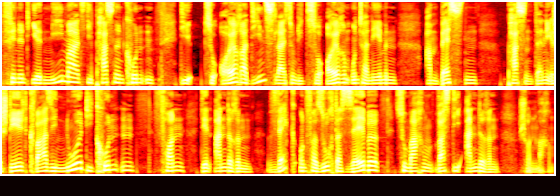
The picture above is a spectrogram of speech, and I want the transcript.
findet ihr niemals die passenden Kunden, die zu eurer Dienstleistung, die zu eurem Unternehmen am besten passen. Denn ihr stehlt quasi nur die Kunden von den anderen weg und versucht dasselbe zu machen, was die anderen schon machen.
